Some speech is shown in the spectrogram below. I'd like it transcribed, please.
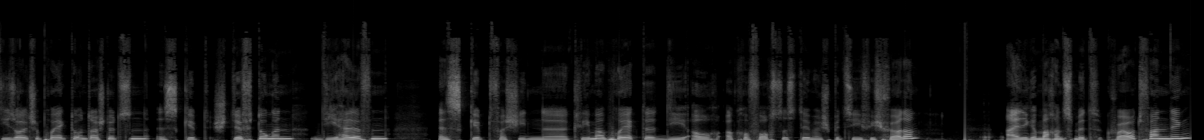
die solche Projekte unterstützen, es gibt Stiftungen, die helfen, es gibt verschiedene Klimaprojekte, die auch Agroforstsysteme spezifisch fördern. Einige machen es mit Crowdfunding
